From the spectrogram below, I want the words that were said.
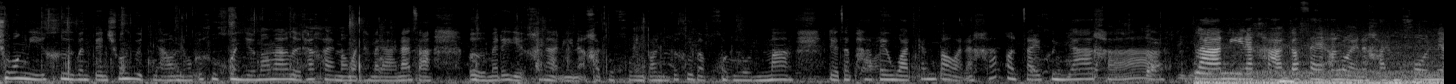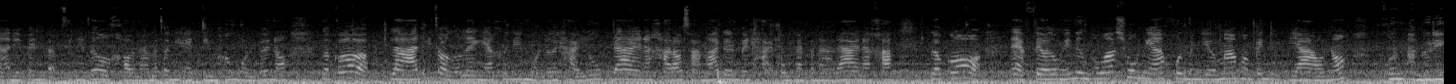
ช่วงนี้คือมันเป็นช่วงหยุดยาวเนาะก็คือคนเยอะมากๆเลย ถ้าใครมาวันธรรมดาน่าจะเออไม่ได้เยอะขนาดนี้นะคะ ทุกคนตอนนี้ก็คือแบบคนล้นมาก เดี๋ยวจะพาไปวัดกันต่อนะคะเอาใจคุณย่าค่ะ ร้านนี้นะคะ กาแฟอร่อยนะคะ ทุกคนเนี่ยอันนี้เป็นแบบซิเนเจอร์ของเขานะมันจะมีไอติมข้างบนด้วยเนาะแล้วก็ร้านที่จอดรถอะไรเงี้ยคือดีหมดเลยถ่ายรูปได้นะคะ เราสามารถเดินไปถ่ายตรงกันตนาได้นะคะ แล้วก็แอบเฟลตรงนิดนึงเพราะว่าช่วงนี้คนมันเยอะมากเพราะมันเป็นหยุดยาวเนาะคนแบบดูดิ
